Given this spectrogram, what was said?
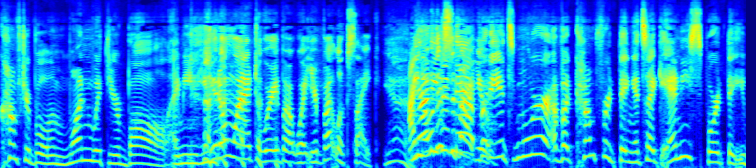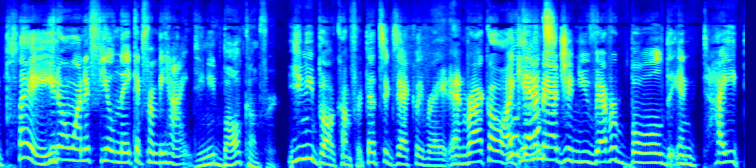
comfortable and one with your ball. I mean, you, you don't want to have to worry about what your butt looks like. Yeah. I know not this about that, you. but it's more of a comfort thing. It's like any sport that you play. you don't want to feel naked from behind. You need ball comfort. You need ball comfort. That's exactly right. And Rocco, I can't imagine you've ever bowled in tight,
